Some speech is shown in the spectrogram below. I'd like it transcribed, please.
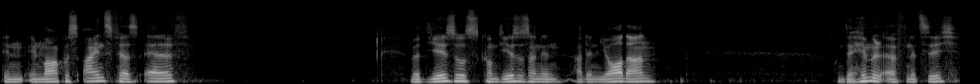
In, in Markus 1, Vers 11 wird Jesus, kommt Jesus an den, an den Jordan und der Himmel öffnet sich,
